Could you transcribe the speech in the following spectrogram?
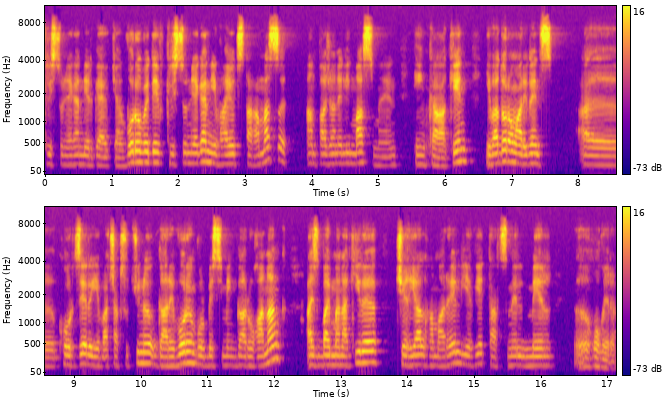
քրիստոնեական ներկայության, որովհետեւ քրիստոնեական եւ հայոց տաղամասը անբաժանելի մասն են հին քաղաքեն եւ ադորամար իրենց կորձերը եւ աճակցությունը կարեւոր են որովհետեւ մենք կարողանանք այս պայմանակիրը չեղյալ համարել եւ իդ դարձնել մեր հողերը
